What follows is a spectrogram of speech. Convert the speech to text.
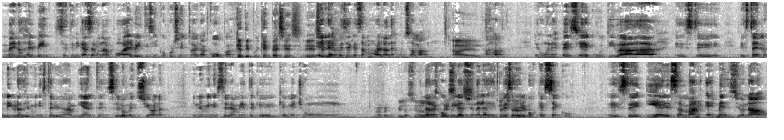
menos del 20, se tiene que hacer una poda del 25% de la copa. ¿Qué, tipo, qué especie es? Eh, la especie que estamos hablando es un samán. Ah, él. Ajá. Es una especie cultivada, este, está en los libros del Ministerio de Ambiente, se lo menciona en el Ministerio de Ambiente que, han hecho una recopilación, de, las recopilación de las especies del bosque seco este, y el samán es mencionado.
